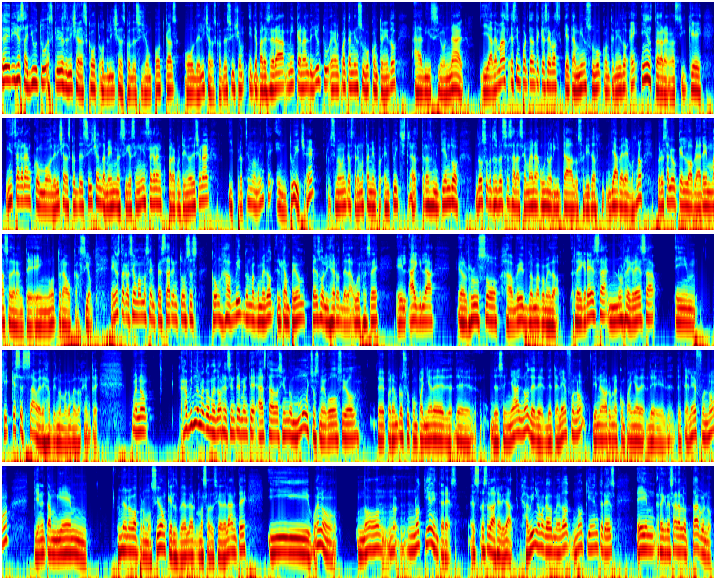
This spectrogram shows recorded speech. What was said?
te diriges a YouTube, escribes Delicia Scott o Delicia Scott Decision Podcast o Delicia Scott Decision y te aparecerá mi canal de YouTube en el cual también subo contenido adicional. Y además es importante que sepas que también subo contenido en Instagram. Así que Instagram como Delicious Scott Decision. También me sigues en Instagram para contenido adicional. Y próximamente en Twitch. ¿eh? Próximamente estaremos también en Twitch transmitiendo dos o tres veces a la semana. Una horita, dos horitas. Ya veremos, ¿no? Pero es algo que lo hablaré más adelante en otra ocasión. En esta ocasión vamos a empezar entonces con Javid Nurmagomedov, el campeón peso ligero de la UFC. El águila el ruso Javid Nurmagomedov. ¿Regresa? ¿No regresa? ¿qué, ¿Qué se sabe de Javid Nurmagomedov, gente? Bueno, Javid Nurmagomedov recientemente ha estado haciendo muchos negocios. Eh, por ejemplo, su compañía de, de, señal, ¿no? De, de, teléfono. Tiene ahora una compañía de, teléfono. Tiene también una nueva promoción que les voy a hablar más hacia adelante. Y bueno, no, no, no tiene interés. Es, es la realidad. Javier Nurmagomedov no tiene interés en regresar al octágono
